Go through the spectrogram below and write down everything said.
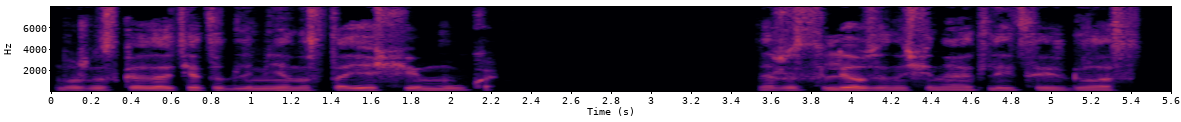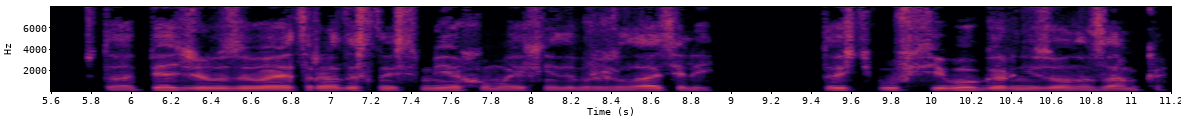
Можно сказать, это для меня настоящая мука. Даже слезы начинают литься из глаз, что опять же вызывает радостный смех у моих недоброжелателей, то есть у всего гарнизона замка.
